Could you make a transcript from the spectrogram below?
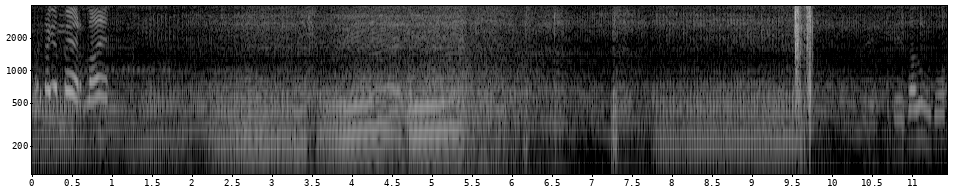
Guarda che merla, eh! Saluto.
